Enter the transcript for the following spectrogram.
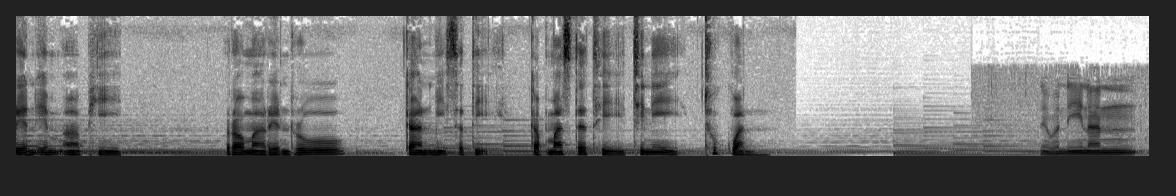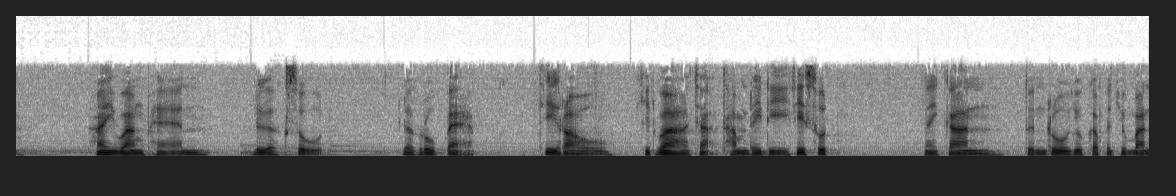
เรียน MRP เรามาเรียนรู้การมีสติกับ Master T ที่ที่นี่ทุกวัน ในวันนี้นั้นให้วางแผนเลือกสูตร เลือกรูปแบบที่เราคิดว่าจะทำได้ดีที่สุด ในการตื่นรู้อยู่กับปัจจุบัน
